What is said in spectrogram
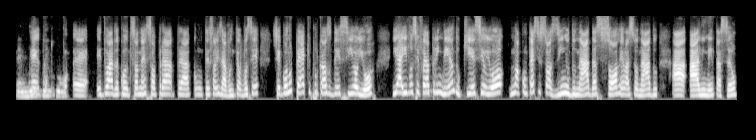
É muito, é, muito bom. É, Eduarda, só, né, só para contextualizar, então você chegou no PEC por causa desse ioiô, e aí você foi aprendendo que esse ioiô não acontece sozinho, do nada, só relacionado à, à alimentação.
